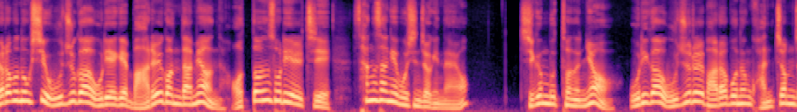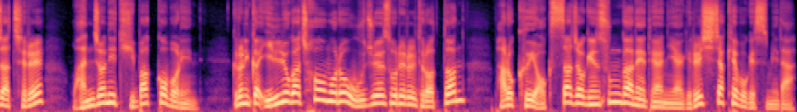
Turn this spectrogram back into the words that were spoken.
여러분 혹시 우주가 우리에게 말을 건다면 어떤 소리일지 상상해 보신 적 있나요? 지금부터는요, 우리가 우주를 바라보는 관점 자체를 완전히 뒤바꿔버린, 그러니까 인류가 처음으로 우주의 소리를 들었던 바로 그 역사적인 순간에 대한 이야기를 시작해 보겠습니다.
